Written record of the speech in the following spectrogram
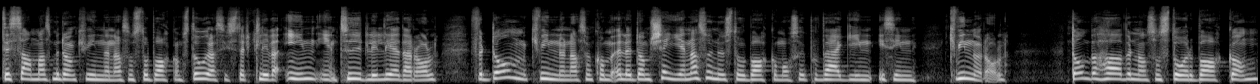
tillsammans med de kvinnorna som står bakom Stora Syster kliva in i en tydlig ledarroll. För de kvinnorna som kommer, eller de tjejerna som nu står bakom oss och är på väg in i sin kvinnoroll. De behöver någon som står bakom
